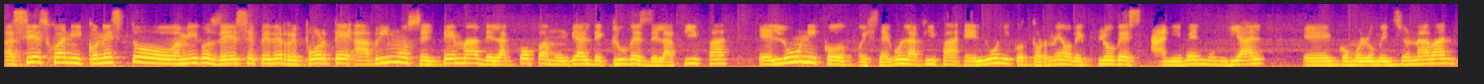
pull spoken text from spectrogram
Así es, Juan, y con esto, amigos de SPD Reporte, abrimos el tema de la Copa Mundial de Clubes de la FIFA, el único, según la FIFA, el único torneo de clubes a nivel mundial, eh, como lo mencionaban,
